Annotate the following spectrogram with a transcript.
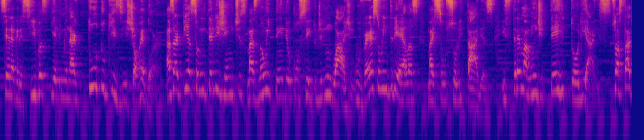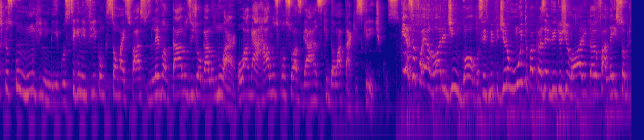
ser agressivas e eliminar tudo o que existe ao redor. As arpias são inteligentes, mas não entendem o conceito de linguagem. Conversam entre elas, mas são solitárias, extremamente territoriais. Suas táticas comuns de inimigos significam que são mais fáceis levantá-los e jogá-los no ar, ou agarrá-los com suas garras que dão ataques críticos. E essa foi a lore de Ingol. Vocês me pediram muito para trazer vídeos de lore, então eu falei sobre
